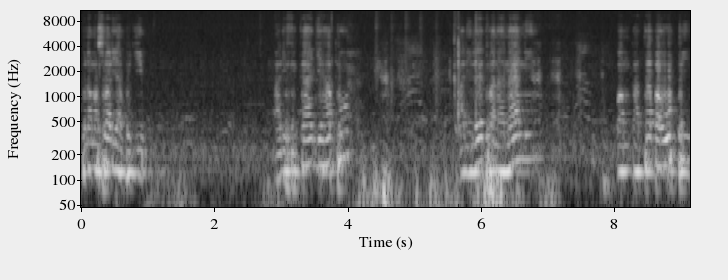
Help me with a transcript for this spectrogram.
kuna maswali ya kujibu. Alifikaje hapo? Aliletwa na nani? Kwa mkataba upi?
